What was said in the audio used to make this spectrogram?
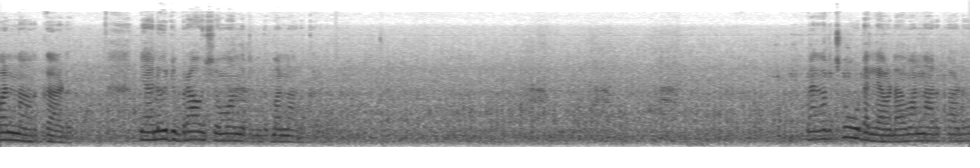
മണ്ണാർക്കാട്. ഞാൻ ഒരു പ്രാവശ്യം വന്നിട്ടുണ്ട് മണ്ണാർക്കാട്. ഭയങ്കര ചൂടല്ലേ അവിടെ മണ്ണാർക്കാട്?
